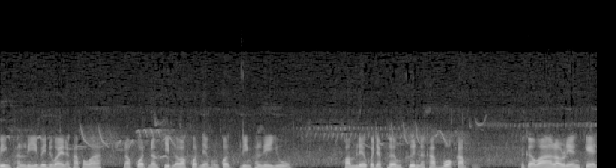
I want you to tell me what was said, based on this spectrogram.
วิ่งพันลี้ไปด้วยนะครับ เพราะว่าเรากดน้ำทิพย์แล้วก็กดเนี่ยผมกดวิ่งพันลี้อยู่ ความเร็วก็จะเพิ่มขึ้นนะครับ บวกกับ ถ้าเกิดว่าเราเลี้ยงเกรด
